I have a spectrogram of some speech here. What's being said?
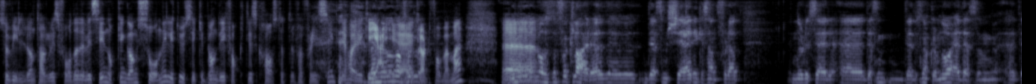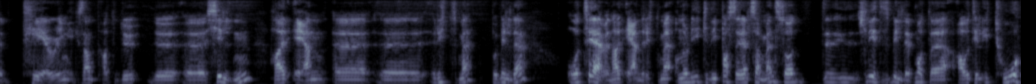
så vil du antageligvis få det. Det vil si, nok en gang Sony litt usikker på om de faktisk har støtte for FreeSync. Det har ikke jeg klart å få med meg. Men du må også forklare det, det som skjer, ikke sant. Fordi at når du ser eh, det, som, det, du snakker om nå, er det som heter tearing. ikke sant? At du, du eh, Kilden har én eh, rytme på bildet, og TV-en har én rytme. Og når de ikke de passer helt sammen, så slites bildet på en måte av og til i to.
